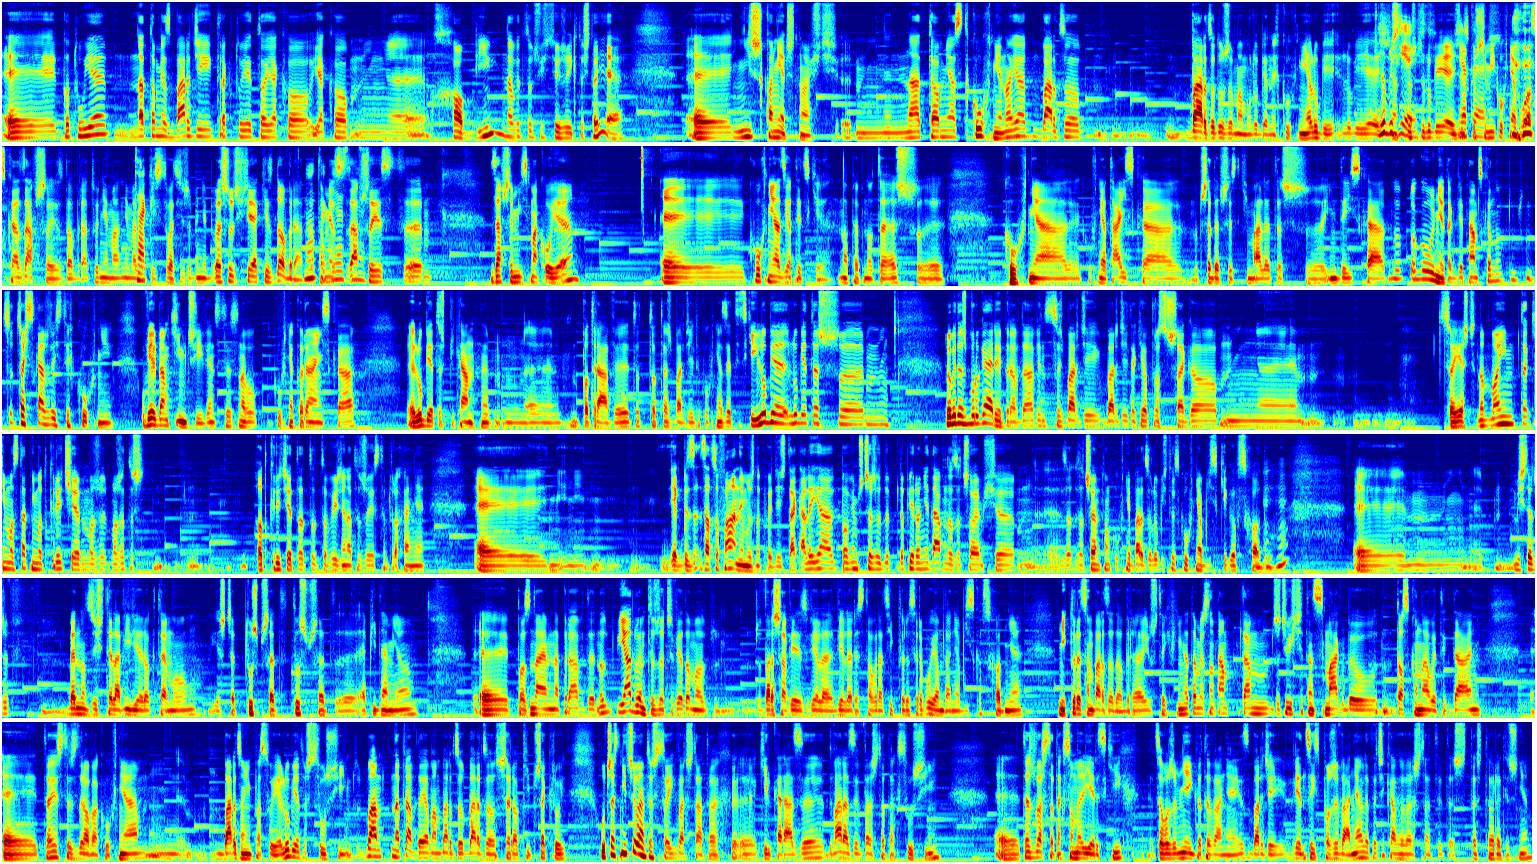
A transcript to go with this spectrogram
E, gotuję, natomiast bardziej traktuję to jako, jako mm, e, hobby, nawet oczywiście, jeżeli ktoś to je, e, niż konieczność. Natomiast kuchnię, no ja bardzo bardzo dużo mam ulubionych kuchni. Ja lubię, lubię jeść. Lubisz jeść. Lubię jeść. Ja w mi kuchnia włoska zawsze jest dobra. Tu nie ma, nie ma tak. takiej sytuacji, żeby nie było. Znaczy, oczywiście jak jest dobra. No tak, natomiast tak, zawsze jest, zawsze mi smakuje. E, kuchnie azjatyckie na pewno też. E, kuchnia, kuchnia tajska no przede wszystkim, ale też e, indyjska, no ogólnie tak wietnamska, no coś z każdej z tych kuchni. Uwielbiam kimchi, więc to jest znowu kuchnia koreańska. Lubię też pikantne potrawy, to, to też bardziej do kuchni azjatyckiej. Lubię, lubię też lubię też burgery, prawda, więc coś bardziej, bardziej takiego prostszego co jeszcze? No moim takim ostatnim odkryciem, może, może też odkrycie to, to, to wyjdzie na to, że jestem trochę nie, e, nie, nie jakby zacofany, można powiedzieć, tak? Ale ja powiem szczerze, dopiero niedawno zacząłem się, zacząłem tą kuchnię bardzo lubić. To jest kuchnia Bliskiego Wschodu. Mhm. Myślę, że będąc gdzieś w Tel Awiwie rok temu, jeszcze tuż przed, tuż przed e, epidemią, E, poznałem naprawdę, no jadłem te rzeczy, wiadomo, w Warszawie jest wiele, wiele restauracji, które serwują dania bliskowschodnie. Niektóre są bardzo dobre już w tej chwili, natomiast no tam, tam rzeczywiście ten smak był doskonały tych dań. E, to jest też zdrowa kuchnia, mm, bardzo mi pasuje. Lubię też sushi. Mam, naprawdę, ja mam bardzo, bardzo szeroki przekrój. Uczestniczyłem też w swoich warsztatach e, kilka razy, dwa razy w warsztatach sushi. E, też w warsztatach sommelierskich, co może mniej gotowania jest, bardziej więcej spożywania, ale to ciekawe warsztaty też, też teoretycznie.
